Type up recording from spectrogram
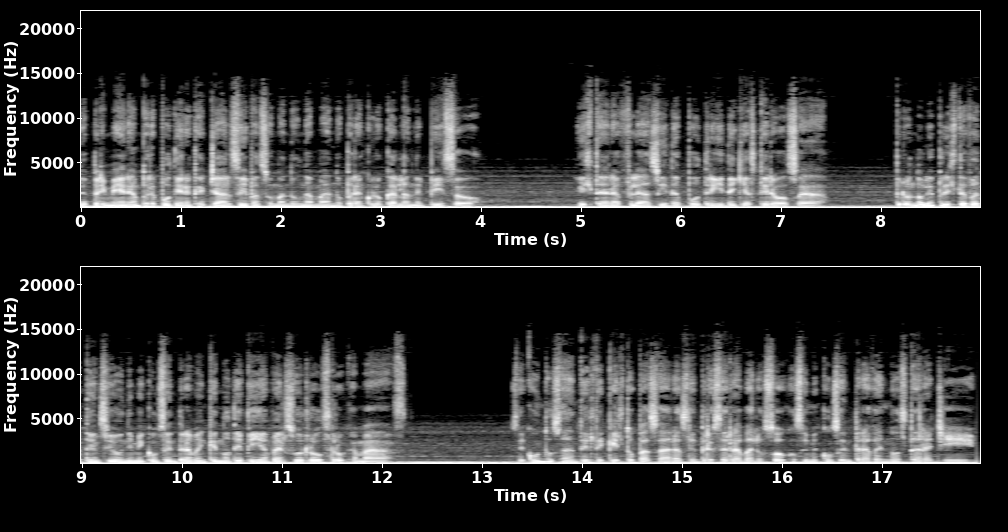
La primera, para poder agacharse, iba sumando una mano para colocarla en el piso. Esta era flácida, podrida y asquerosa, pero no le prestaba atención y me concentraba en que no debía ver su rostro jamás. Segundos antes de que esto pasara, siempre cerraba los ojos y me concentraba en no estar allí.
